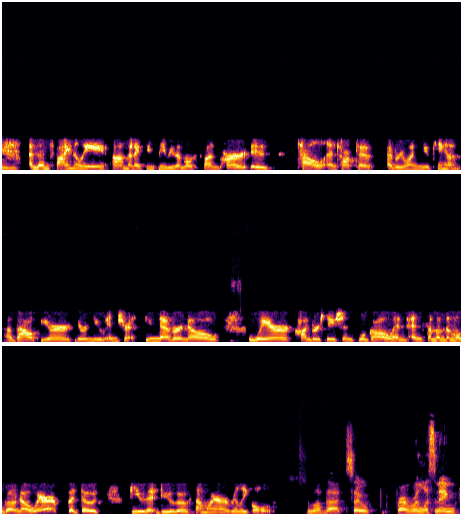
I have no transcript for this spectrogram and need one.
Mm-hmm. And then finally, um, and I think maybe the most fun part is tell and talk to everyone you can about your your new interests. You never know where conversations will go and and some of them will go nowhere, but those few that do go somewhere are really gold. I love that. So for everyone listening,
